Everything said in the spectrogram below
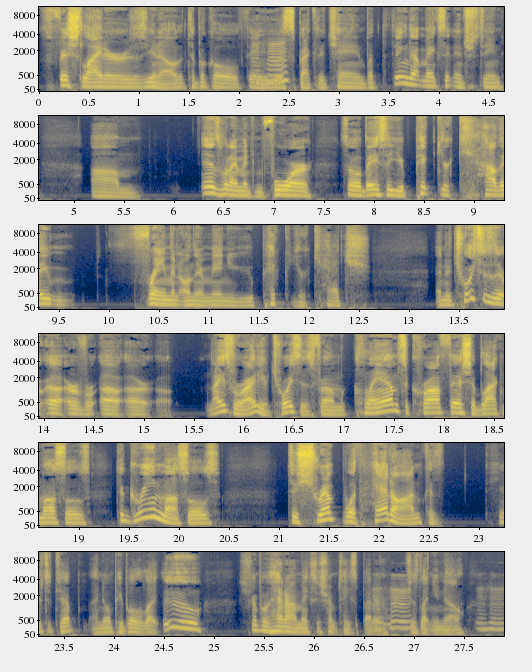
fish sliders, you know, the typical thing you expect at a chain. But the thing that makes it interesting um, is what I mentioned before. So basically, you pick your how they frame it on their menu. You pick your catch, and the choices are, are, are, are a uh, nice variety of choices from clams to crawfish to black mussels to green mussels to shrimp with head on. Because here's the tip: I know people are like ooh. Shrimp with head on makes the shrimp taste better. Mm-hmm. Just letting you know. Mm-hmm.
